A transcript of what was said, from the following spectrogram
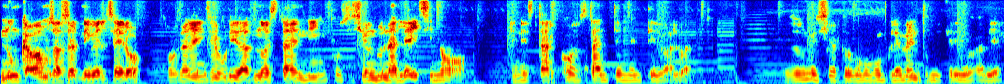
nunca vamos a hacer nivel cero, porque la inseguridad no está en imposición de una ley, sino en estar constantemente evaluando. Eso es muy cierto como complemento, mi querido Javier.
